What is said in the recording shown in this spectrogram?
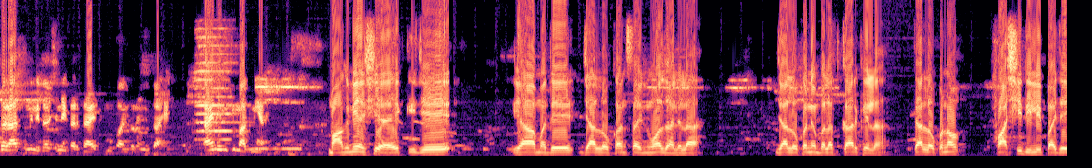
तर आज तुम्ही निदर्शने करतायत मूक आंदोलन होत आहे. काय नेमकी मागणी आहे? मागणी अशी आहे की जे यामध्ये ज्या लोकांचा इन्व्हॉल्व झालेला ज्या लोकांनी बलात्कार केला त्या लोकांना फाशी दिली पाहिजे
